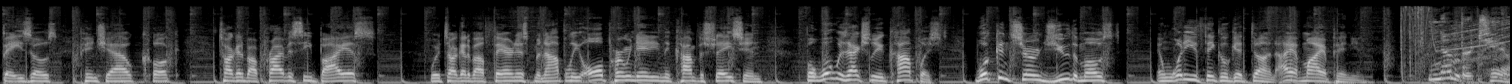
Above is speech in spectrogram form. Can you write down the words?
Bezos, Pinchot, Cook, talking about privacy, bias. We're talking about fairness, monopoly, all permeating the conversation. But what was actually accomplished? What concerns you the most, and what do you think will get done? I have my opinion. Number two.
